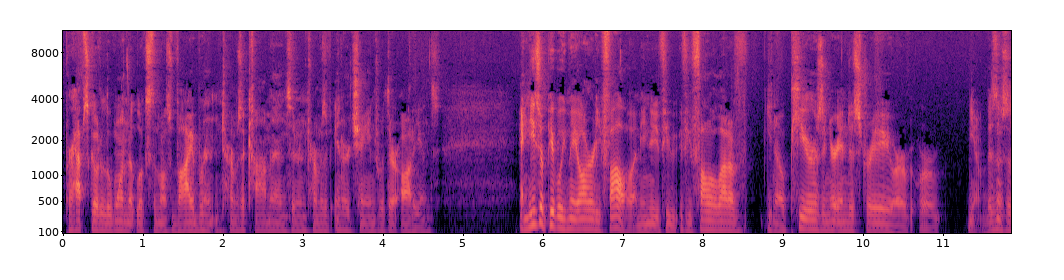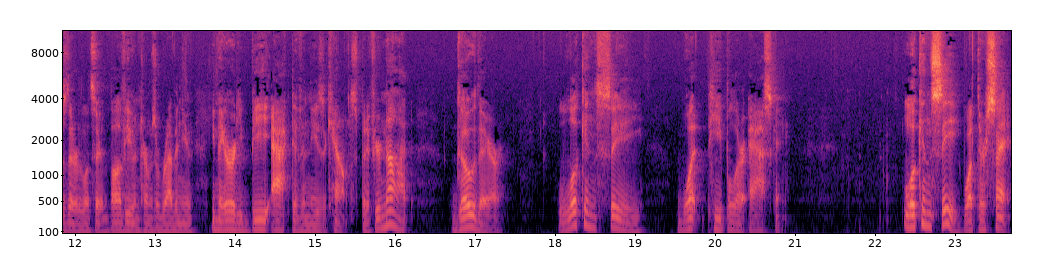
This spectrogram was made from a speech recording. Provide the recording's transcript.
Perhaps go to the one that looks the most vibrant in terms of comments and in terms of interchange with their audience. And these are people you may already follow. I mean, if you if you follow a lot of you know peers in your industry or or you know businesses that are let's say above you in terms of revenue you may already be active in these accounts. But if you're not go there. Look and see what people are asking. Look and see what they're saying.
